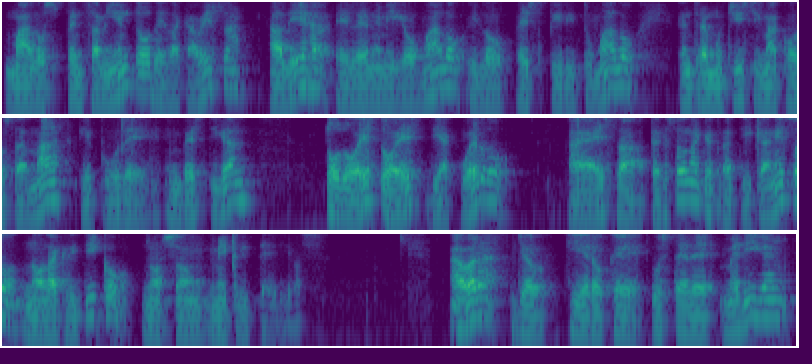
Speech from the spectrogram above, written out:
malos pensamientos de la cabeza, aleja el enemigo malo y lo espíritu malo, entre muchísimas cosas más que pude investigar. Todo esto es de acuerdo a esa persona que practican eso, no la critico, no son mis criterios. Ahora yo quiero que ustedes me digan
